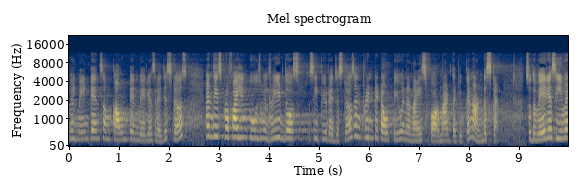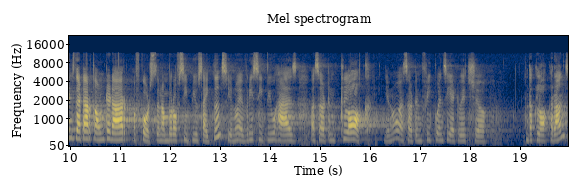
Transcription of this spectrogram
will maintain some count in various registers and these profiling tools will read those CPU registers and print it out to you in a nice format that you can understand. So, the various events that are counted are of course the number of CPU cycles you know every CPU has a certain clock you know a certain frequency at which uh, the clock runs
